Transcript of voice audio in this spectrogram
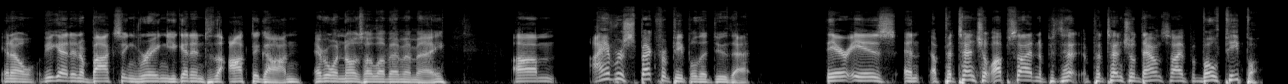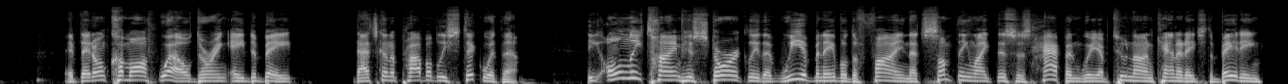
you know, if you get in a boxing ring, you get into the octagon. Everyone knows I love MMA. Um, I have respect for people that do that. There is an, a potential upside and a, pot- a potential downside for both people. If they don't come off well during a debate, that's going to probably stick with them. The only time historically that we have been able to find that something like this has happened, where you have two non-candidates debating,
